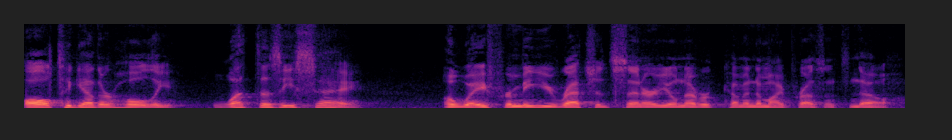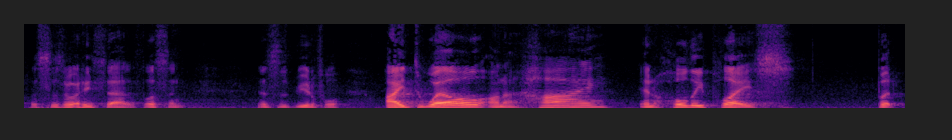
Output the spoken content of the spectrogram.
altogether holy. What does he say? Away from me, you wretched sinner, you'll never come into my presence. No, this is what he says. Listen, this is beautiful. I dwell on a high and holy place, but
